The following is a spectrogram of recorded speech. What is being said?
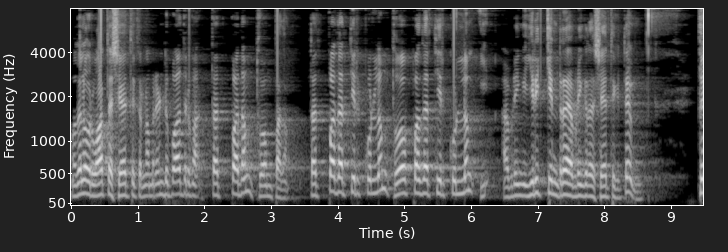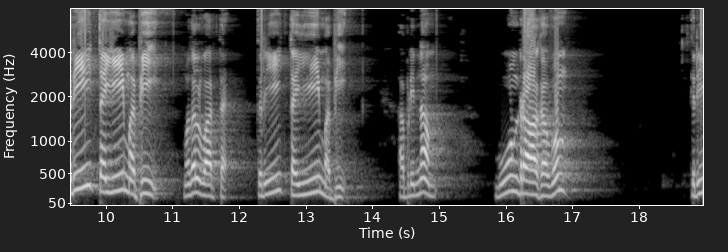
முதல்ல ஒரு வார்த்தை சேர்த்துக்கிறோம் நம்ம ரெண்டு பார்த்துருக்கோம். தத்பதம் துவம்பதம். தத்பதத்திற்குள்ளும் துவப்பதத்திற்குள்ளும் அப்படிங்க இருக்கின்ற அப்படிங்கிறத சேர்த்துக்கிட்டு த்ரீ தையீம் அபி முதல் வார்த்தை த்ரீ தையீம் அபி அப்படின்னா மூன்றாகவும் த்ரீ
